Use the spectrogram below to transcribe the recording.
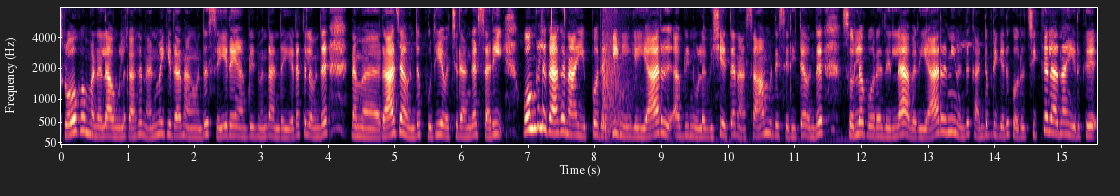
துரோகம் பண்ணலை அவங்களுக்காக நன்மைக்கு தான் நாங்கள் வந்து செய்கிறேன் அப்படின்னு வந்து அந்த இடத்துல வந்து நம்ம ராஜா வந்து புரிய வச்சுறாங்க. "சரி, உங்களுக்காக நான் இப்போதைக்கு நீங்கள் யார் அப்படின்னு உள்ள விஷயத்த நான் சாமுண்டேஸ்வரிட்ட வந்து சொல்ல போறதில்ல. அவர் யாருன்னு வந்து கண்டுபிடிக்கிறதுக்கு ஒரு சிக்கலாக தான் இருக்குது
